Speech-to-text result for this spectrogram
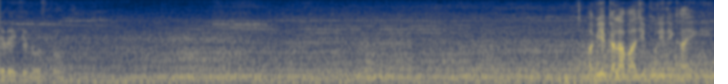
ये देखिए दोस्तों। अब ये कलाबाजी पूरी दिखाएगी।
